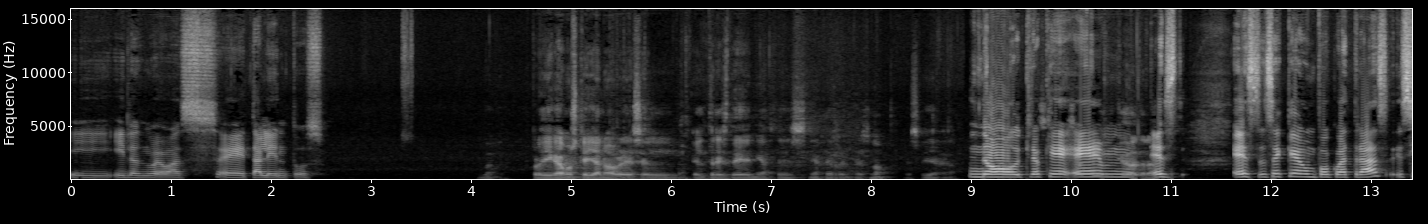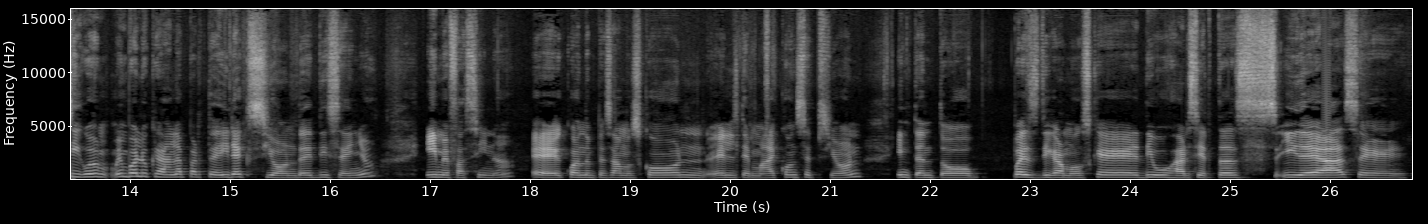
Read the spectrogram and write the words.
Y, y, los nuevos eh, talentos. Pero digamos que ya no abres el, el 3D ni haces, ni haces rentas, ¿no? No, creo que em, es, esto se quedó un poco atrás. Sigo involucrada en la parte de dirección de diseño y me fascina. Eh, cuando empezamos con el tema de concepción, intento, pues digamos que dibujar ciertas ideas, eh,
